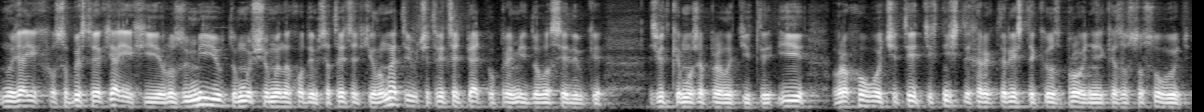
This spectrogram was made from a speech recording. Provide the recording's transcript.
ну я їх особисто, як я їх і розумію, тому що ми знаходимося 30 кілометрів чи 35 по прямій до Васильівки, звідки може прилетіти. І враховуючи ті технічні характеристики озброєння, яке застосовують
